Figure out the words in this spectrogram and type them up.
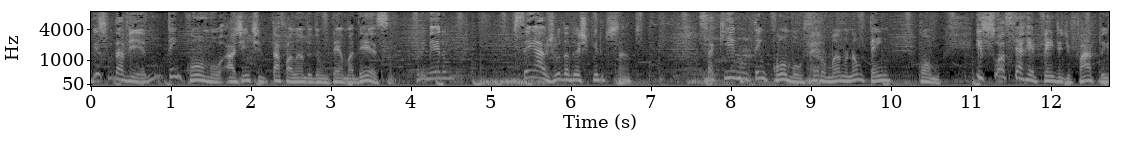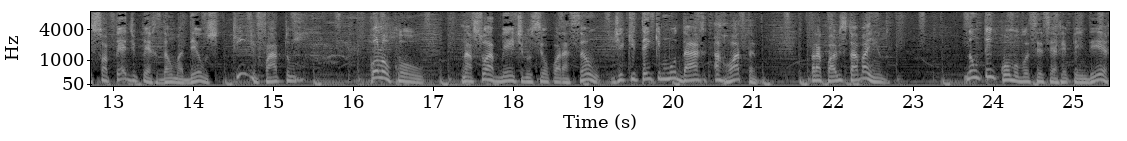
bispo Davi, não tem como a gente tá falando de um tema desse, primeiro, sem a ajuda do Espírito Santo. Isso aqui não tem como, o ser é. humano não tem como. E só se arrepende de fato e só pede perdão a Deus quem de fato colocou na sua mente, no seu coração, de que tem que mudar a rota para a qual estava indo. Não tem como você se arrepender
